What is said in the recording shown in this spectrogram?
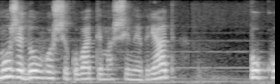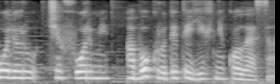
може довго шикувати машини в ряд по кольору чи формі або крутити їхні колеса.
